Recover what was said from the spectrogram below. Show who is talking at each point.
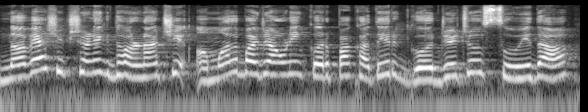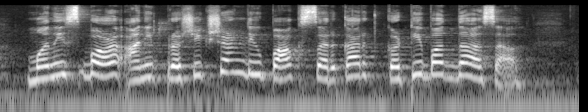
Speaker 1: नव्या शिक्षणीक धोरणाची अंमलबजावणी करपा खातीर गरजेच्यो सुविधा मनीसबळ आनी प्रशिक्षण दिवपाक सरकार कटिबद्ध आसा.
